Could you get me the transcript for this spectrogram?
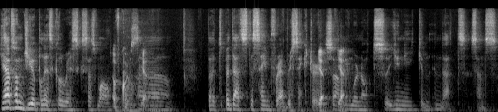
You have some geopolitical risks as well. Of course, yeah. Uh, but, but that's the same for every sector. Yeah, so yeah. I mean, we're not unique in, in that sense.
